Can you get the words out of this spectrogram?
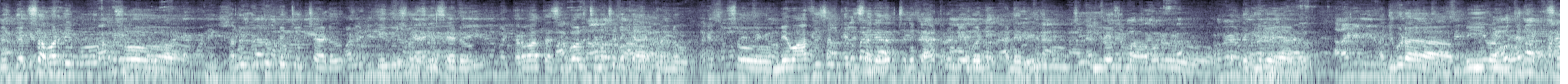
మీకు తెలుసు అమర్దీప్. సో తను యూట్యూబ్ నుంచి వచ్చాడు టీవీ షో చేశాడు. తర్వాత సినిమాలు చిన్న చిన్న క్యారెక్టర్లు సో సో మేము ఆఫీసులకు వెళ్ళి సార్ ఏదైనా చిన్న క్యారెక్టర్ ఇవ్వండి అనే రేంజ్ నుంచి ఈ రోజు మా అమ్మరు పెద్ద హీరో అయ్యాడు. అది కూడా మీ వల్లే. సో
